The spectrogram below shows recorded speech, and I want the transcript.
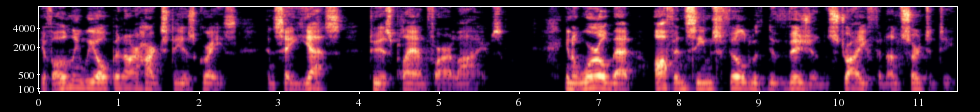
if only we open our hearts to His grace and say yes to His plan for our lives. In a world that often seems filled with division, strife, and uncertainty,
